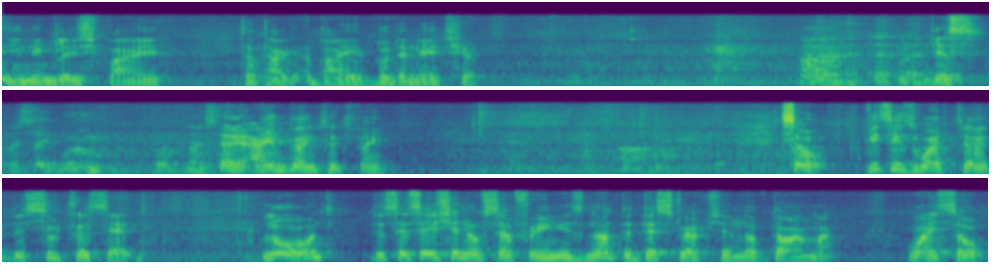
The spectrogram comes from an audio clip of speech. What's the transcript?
in English by, by Buddha nature. Uh, Yes. Can I say womb? What can I say? Uh, I am going to explain. So, this is what uh, the sutra said Lord, the cessation of suffering is not the destruction of Dharma. Why so?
